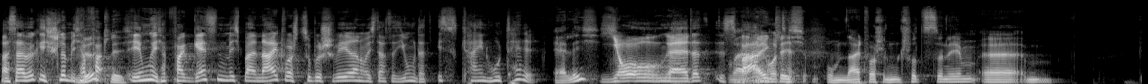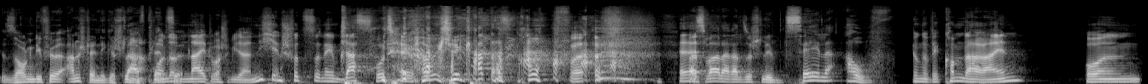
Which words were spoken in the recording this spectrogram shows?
Das war wirklich schlimm. Ich hab Wirklich? Junge, ich habe vergessen, mich bei Nightwatch zu beschweren, und ich dachte, Junge, das ist kein Hotel. Ehrlich? Junge, das ist Weil war ein eigentlich, Hotel. um Nightwash in Schutz zu nehmen, äh, sorgen die für anständige Und Schlafplätze. um Nightwatch wieder nicht in Schutz zu nehmen, das Hotel war wirklich eine Katastrophe. Was war daran so schlimm? Zähle auf. Junge, wir kommen da rein und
